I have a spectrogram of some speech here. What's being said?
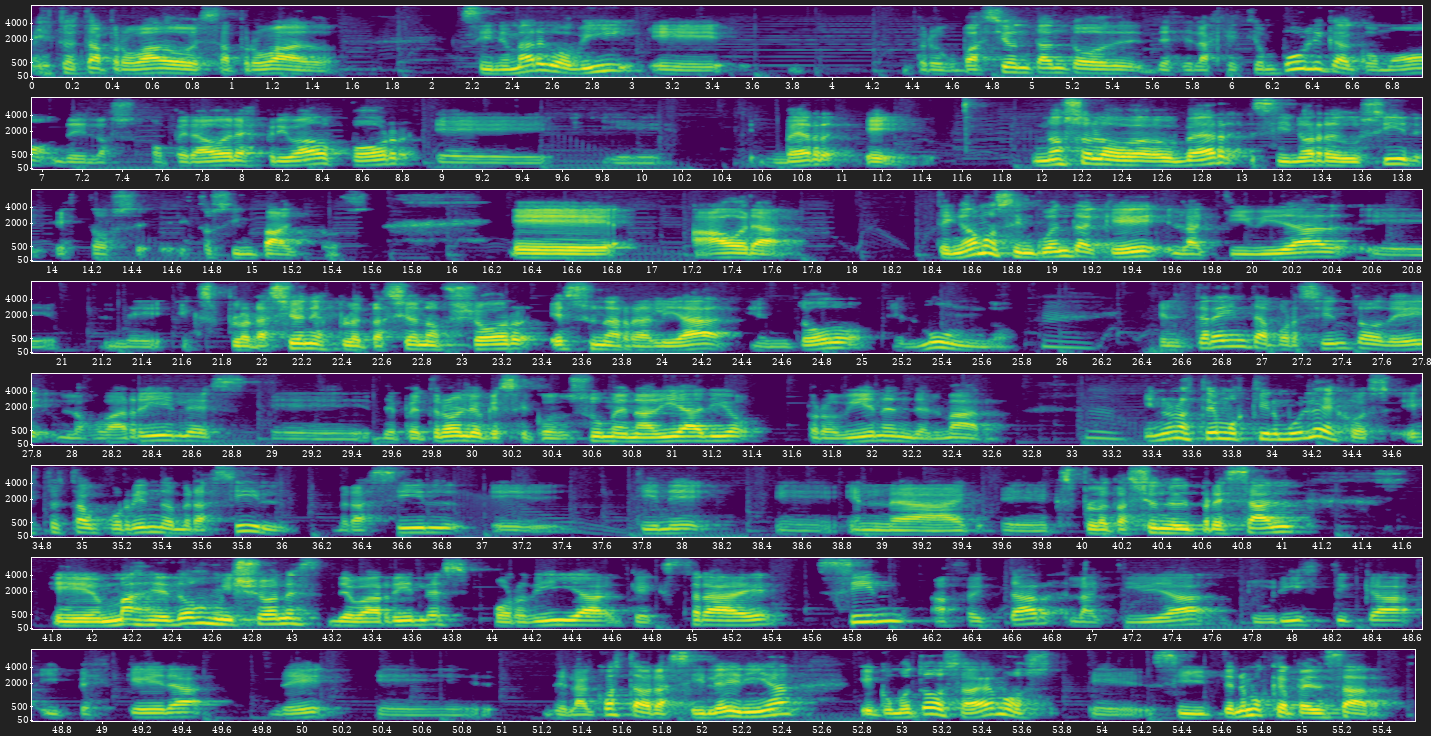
esto está aprobado o desaprobado. Sin embargo, vi eh, preocupación tanto desde la gestión pública como de los operadores privados por ver, no solo ver, sino reducir estos, estos impactos. ahora, tengamos en cuenta que la actividad de exploración y explotación offshore es una realidad en todo el mundo. Mm. El 30% de los barriles eh, de petróleo que se consumen a diario provienen del mar. Mm. Y no nos tenemos que ir muy lejos. Esto está ocurriendo en Brasil. Brasil eh, tiene eh, en la explotación del presal más de 2 millones de barriles por día que extrae sin afectar la actividad turística y pesquera de, de la costa brasileña, que como todos sabemos, eh, si tenemos que pensar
